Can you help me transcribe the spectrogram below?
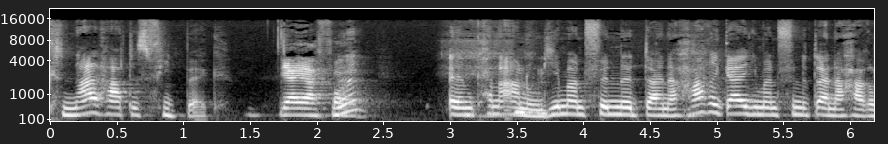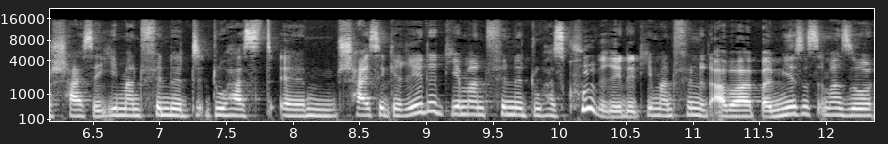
knallhartes Feedback. Ja, ja, voll. Ne? Ähm, keine Ahnung, jemand findet deine Haare geil, jemand findet deine Haare scheiße, jemand findet, du hast ähm, scheiße geredet, jemand findet, du hast cool geredet, jemand findet aber, bei mir ist es immer so,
